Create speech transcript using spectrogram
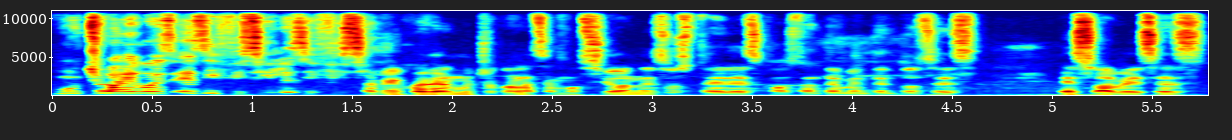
mucho ego, es, es difícil, es difícil. También juegan mucho con las emociones ustedes constantemente, entonces eso a veces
